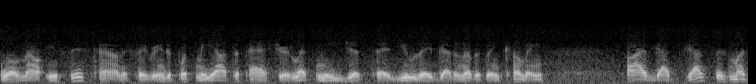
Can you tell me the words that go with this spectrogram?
Well, now, if this town is figuring to put me out to pasture, let me just tell you they've got another thing coming. I've got just as much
